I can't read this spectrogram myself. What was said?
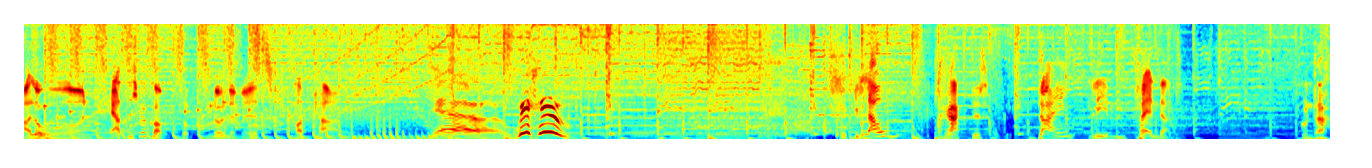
Hallo und herzlich willkommen zum No Limit Podcast. Yeah! Woohoo! Wo Glauben praktisch dein Leben verändert. Guten Tag.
